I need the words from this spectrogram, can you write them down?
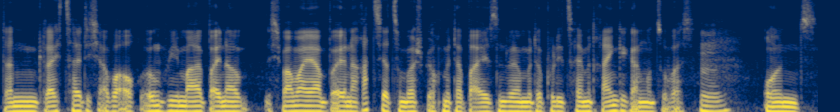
dann gleichzeitig aber auch irgendwie mal bei einer, ich war mal ja bei einer Razzia zum Beispiel auch mit dabei, sind wir ja mit der Polizei mit reingegangen und sowas. Mhm. Und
